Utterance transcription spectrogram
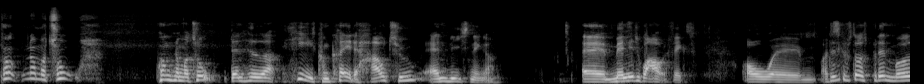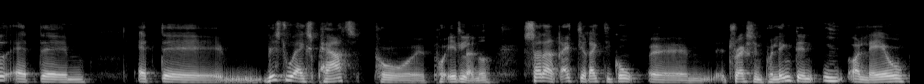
Punkt nummer to. Punkt nummer to, den hedder helt konkrete how-to-anvisninger øh, med lidt wow-effekt. Og, øh, og det skal forstås på den måde, at øh, at øh, hvis du er ekspert på, øh, på et eller andet, så er der rigtig, rigtig god øh, traction på LinkedIn i at lave,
